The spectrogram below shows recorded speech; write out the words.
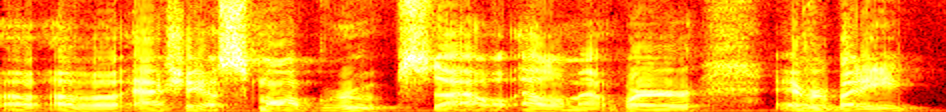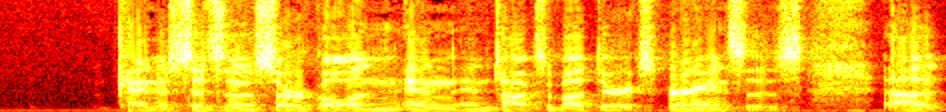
of a, actually a small group style element where everybody kind of sits in a circle and, and, and talks about their experiences. Uh,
